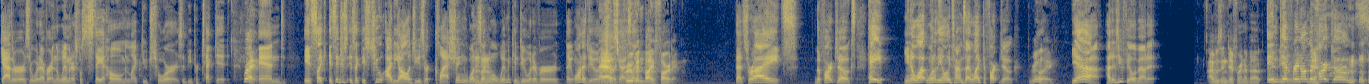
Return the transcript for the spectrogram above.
gatherers or whatever, and the women are supposed to stay at home and like do chores and be protected. Right. And it's like it's interesting. It's like these two ideologies are clashing. One's like, Mhm. well, women can do whatever they want to do, and As guy's proven like, by farting. that's right. The fart jokes. Hey, you know what? One of the only times I liked a fart joke. Really? Yeah. How did you feel about it? I was indifferent about Indifferent on the Yeah. fart jokes.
